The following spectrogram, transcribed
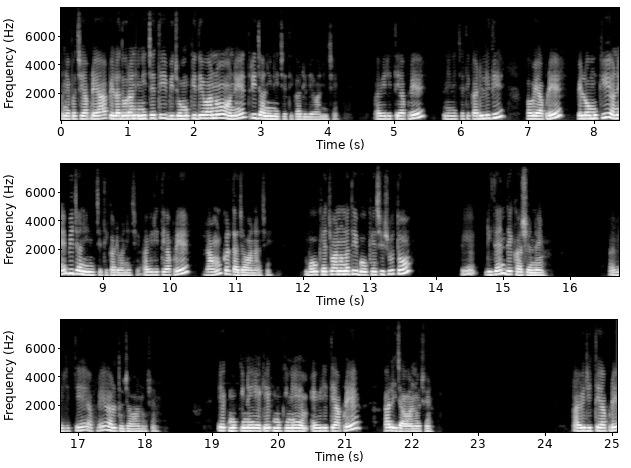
અને પછી આપણે આ પેલા દોરાની નીચેથી બીજો મૂકી દેવાનો અને ત્રીજાની નીચેથી કાઢી લેવાની છે. આવી રીતે આપણે એની નીચેથી કાઢી લીધી. હવે આપણે પેલો મૂકી અને બીજાની નીચેથી કાઢવાની છે. આવી રીતે આપણે રાઉન્ડ કરતા જવાના છે. બહુ ખેંચવાનું નથી, બહુ ખેંચીશું તો એ ડિઝાઇન દેખાશે નહીં. આવી રીતે આપણે હાલતું જવાનું છે. એક મૂકીને એક એક મૂકીને એમ. એવી રીતે આપણે હાલી જવાનું છે. આવી રીતે આપણે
